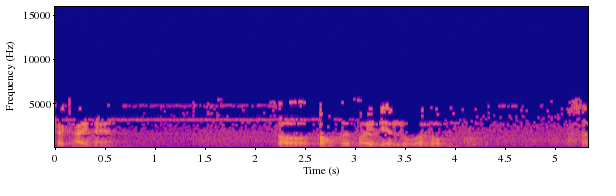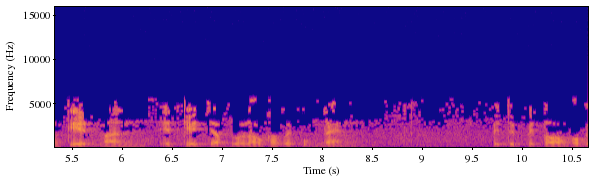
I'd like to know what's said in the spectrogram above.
คล้ายๆไงเออต้องค่อยๆเรียนรู้อารมณ์ สังเกตมันเอ็ดเกตจับตัวเราเข้าไปปรุงแต่ง ไปตึกไปตองพอไป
